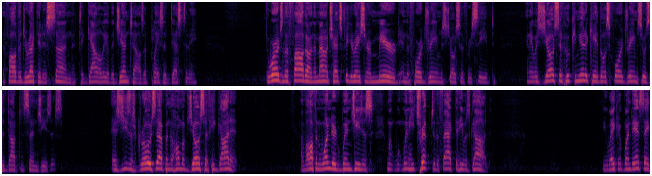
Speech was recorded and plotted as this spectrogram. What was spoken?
The Father directed his Son to Galilee of the Gentiles, a place of destiny. The words of the Father on the Mount of Transfiguration are mirrored in the four dreams Joseph received. And it was Joseph who communicated those four dreams to his adopted son, Jesus. As Jesus grows up in the home of Joseph, he got it. I've often wondered when Jesus, when, when he tripped to the fact that he was God. You wake up one day and say,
